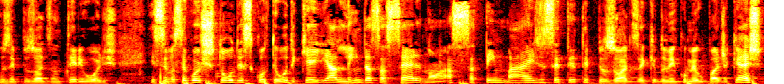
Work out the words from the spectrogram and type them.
os episódios anteriores. E se você gostou desse conteúdo e quer ir além dessa série, nossa, tem mais de 70 episódios aqui do Vem Comigo Podcast.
